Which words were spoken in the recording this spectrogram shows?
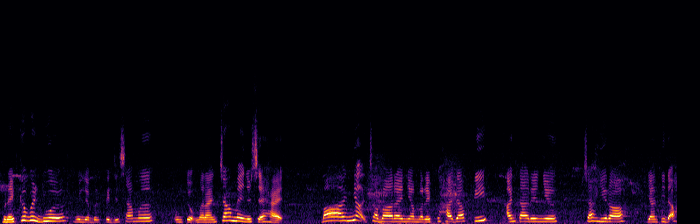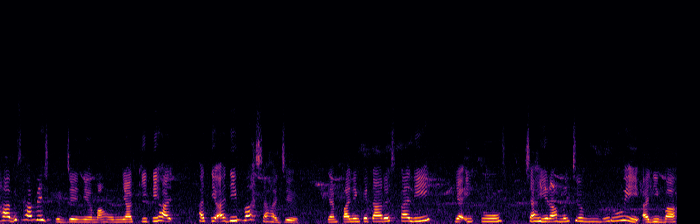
Mereka berdua mula bekerjasama untuk merancang menu sehat. Banyak cabaran yang mereka hadapi antaranya Syahirah yang tidak habis-habis kerjanya mahu menyakiti hati Adibah sahaja. Yang paling ketara sekali iaitu Syahirah mencemburui Adibah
